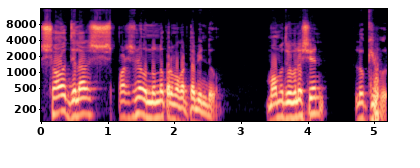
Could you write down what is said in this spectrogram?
সহ জেলার প্রশাসনের অন্যান্য কর্মকর্তা বিন্দু মোহাম্মদ রবুল হোসেন, লক্ষ্মীপুর।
